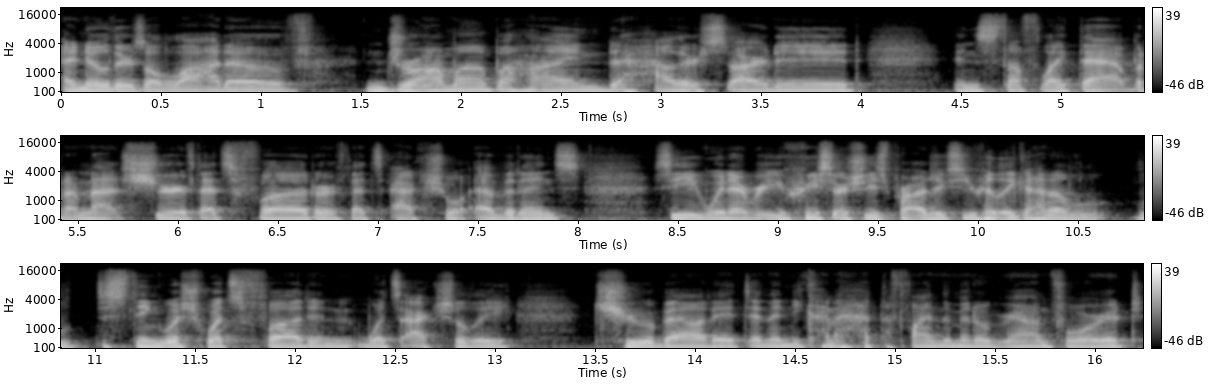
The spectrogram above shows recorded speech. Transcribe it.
I know there's a lot of drama behind how they're started and stuff like that, but I'm not sure if that's FUD or if that's actual evidence. See, whenever you research these projects, you really got to distinguish what's FUD and what's actually true about it. And then you kind of have to find the middle ground for it.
